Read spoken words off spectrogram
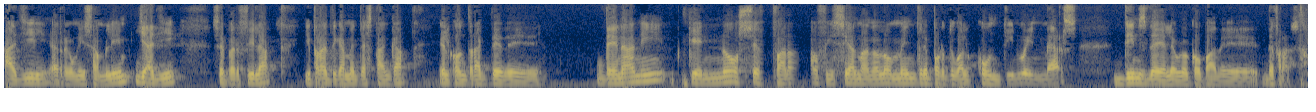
allí es reuneix amb l'IM i allí se perfila i pràcticament es tanca el contracte de, de Nani que no se farà oficial, Manolo, mentre Portugal continua immers dins de l'Eurocopa de, de França.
